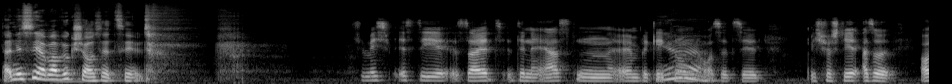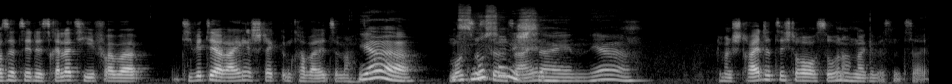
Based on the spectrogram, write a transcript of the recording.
Dann ist sie aber wirklich auserzählt. Für mich ist die seit den ersten ähm, Begegnungen Ja. auserzählt. Ich verstehe, also auserzählt ist relativ, aber die wird ja reingesteckt, um Krawall zu machen. Ja. Muss muss doch nicht sein? sein, ja. Man streitet sich doch auch so nach einer gewissen Zeit.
